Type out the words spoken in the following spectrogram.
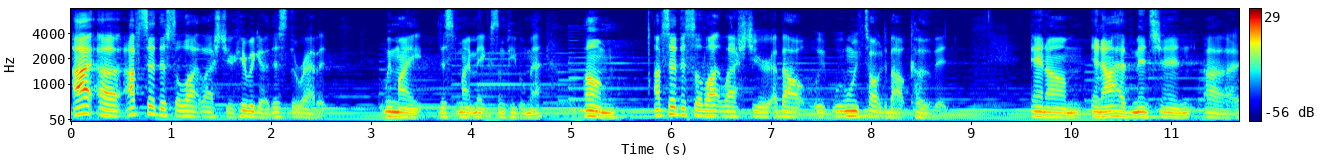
I, uh, I've said this a lot last year. Here we go. This is the rabbit. We might, this might make some people mad. Um, I've said this a lot last year about when we've talked about COVID. And, um, and I have mentioned uh,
